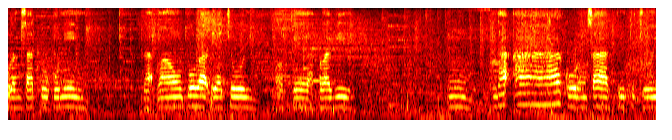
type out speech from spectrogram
kurang satu kuning. Nggak mau pula dia cuy. Oke apalagi hmm nggak ah kurang satu tuh cuy.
